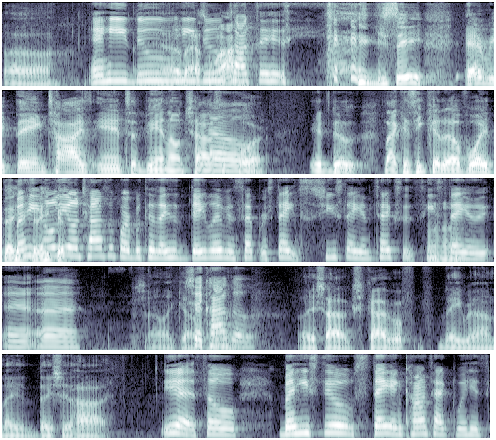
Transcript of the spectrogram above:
Uh, and he do yeah, he do why. talk to his. you see, everything ties into being on child No. support. It do like, cause he could have avoided that. But he, coulda- only coulda- on child support because they they live in separate states. She stay in Texas. Uh-huh. He stay in uh, Sound like uh, Chicago. Oh, Chicago, they around they they shit high. Yeah. So, but he still stay in contact with his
